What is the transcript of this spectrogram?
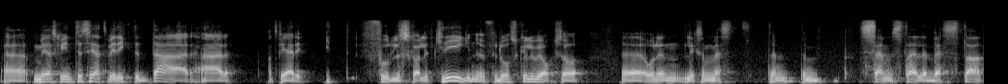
Eh, men jag skulle inte säga att vi riktigt där är att vi är i fullskaligt krig nu för då skulle vi också, Eh, och den liksom mest den, den sämsta eller bästa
